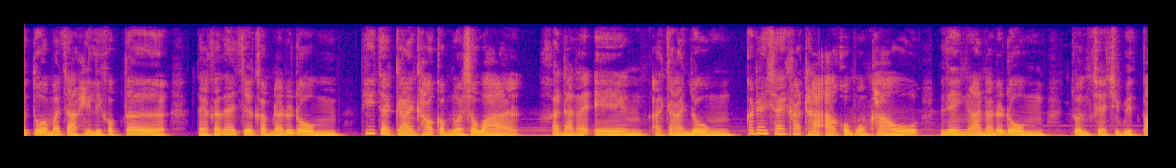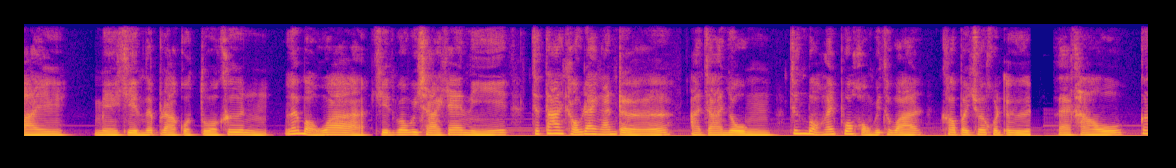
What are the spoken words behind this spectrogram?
ยตัวมาจากเฮลิคอปเตอร์ แต่ก็ได้เจอกับนารุดมที่จัดการเข้ากับหน่วยสวาท ขณะนั้นเอง อาจารย์ยงก็ได้ใช้คาถาอาคมของเขาเล่นงานนารดมจนเสียชีวิตไป เมคินได้ปรากฏตัวขึ้น และบอกว่าคิดว่าวิชาแค่นี้จะต้านเขาได้งั้นเดออาจารย์ยงจึงบอกให้พวกของวิทยาวัฒน์เข้าไปช่วยคนอื่น และเขาก็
